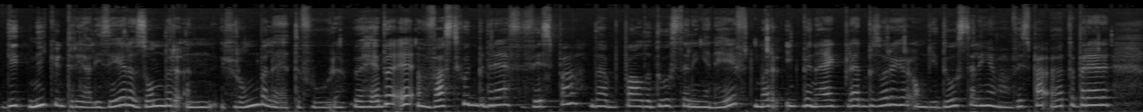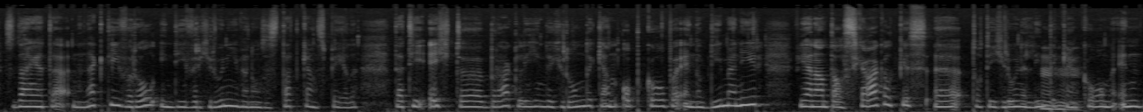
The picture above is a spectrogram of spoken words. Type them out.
dit niet kunt realiseren zonder een grondbeleid te voeren. We hebben een vastgoedbedrijf, Vespa, dat bepaalde doelstellingen heeft, maar ik ben eigenlijk pleitbezorger om die doelstellingen van Vespa uit te breiden, zodat dat een actieve rol in die vergroening van onze stad kan spelen. Dat die echt eh, braakliggende gronden kan opkopen en op die manier via een aantal schakeltjes eh, tot die groene linten Mhm. kan komen. En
